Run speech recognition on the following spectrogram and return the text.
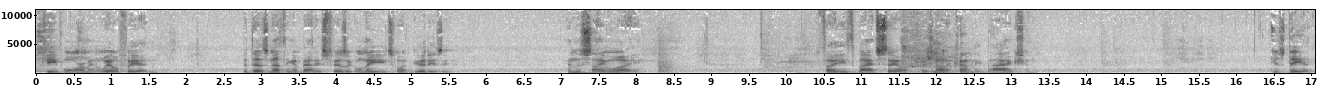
keep warm and well fed, but does nothing about his physical needs, what good is it? In the same way, faith by itself is not accompanied by action is dead.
